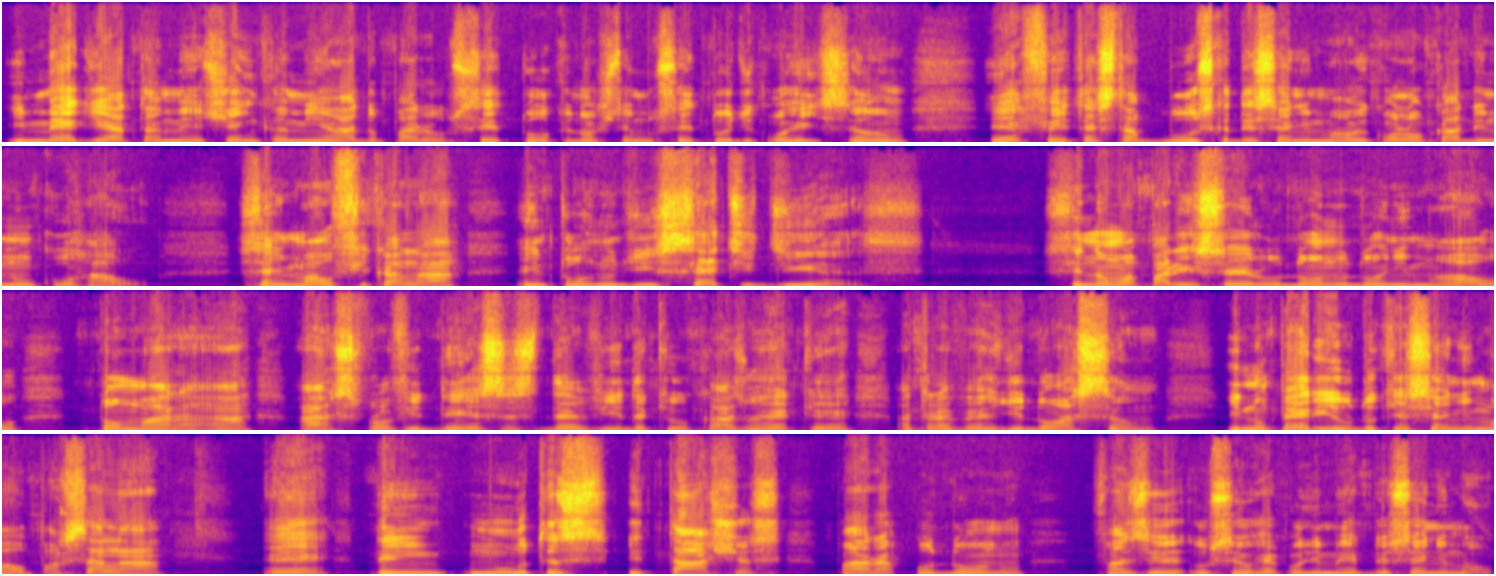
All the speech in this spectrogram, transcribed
imediatamente é encaminhado para o setor, que nós temos o setor de correição, é feita esta busca desse animal e colocado em um curral. Esse animal fica lá em torno de sete dias. Se não aparecer o dono do animal, tomará as providências devidas que o caso requer através de doação. E no período que esse animal passa lá, é, tem multas e taxas para o dono fazer o seu recolhimento desse animal.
